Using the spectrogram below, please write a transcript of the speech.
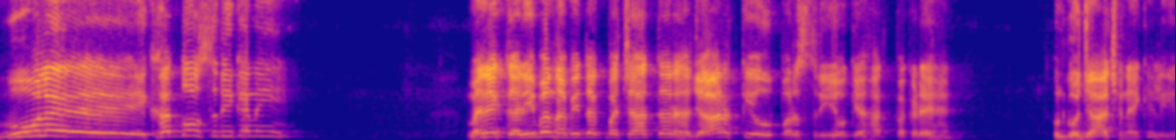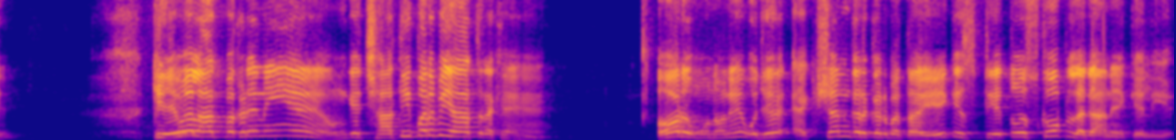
वो बोले, एक हाथ दो स्त्री के नहीं। मैंने करीबन अभी तक पचहत्तर हज़ार के ऊपर स्त्रियों के हाथ पकड़े हैं, उनको जांचने के लिए। केवल हाथ पकड़े नहीं है, उनके छाती पर भी हाथ रखे हैं। और उन्होंने मुझे एक्शन कर कर बताइए कि स्टेटोस्कोप लगाने के लिए।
